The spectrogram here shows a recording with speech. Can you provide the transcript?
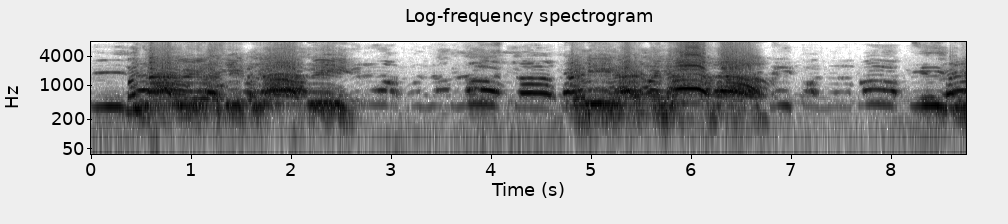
ਦੀ। ਪੰਜਾਬ ਯੂਨੀਵਰਸਿਟੀ ਪੰਜਾਬ ਦੀ। ਫੁੱਲ ਗੁਲਾਬ ਦਾ। ਚੰਡੀਗੜ੍ਹ ਪੰਜਾਬ ਦਾ। ਦੀ। ਪੰਜਾਬ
